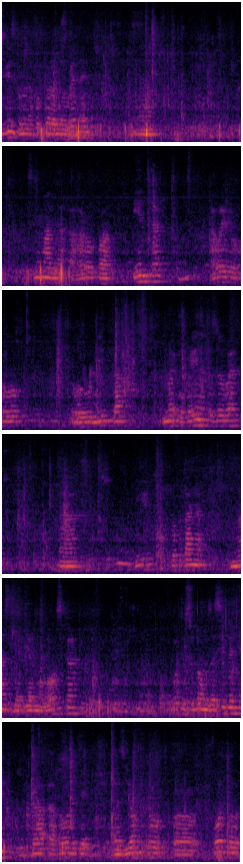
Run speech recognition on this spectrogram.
Львівська мануфактура новини, е, знімальна група Інтер, Гаврилів Голуб, Голубінка, Ми Україна ТЗВ. Е, І клопотання Настя Ярмоловська бути в судовому засіданні та е, проводити е, зйомку фото,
